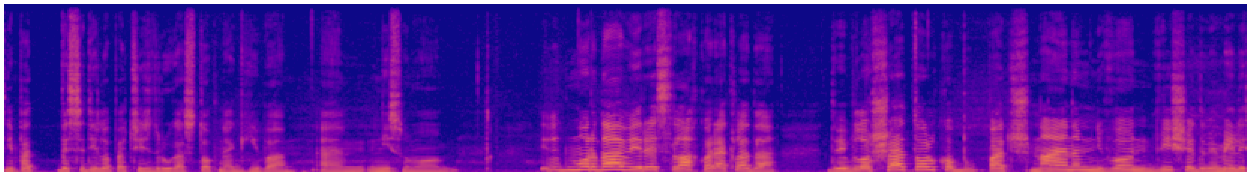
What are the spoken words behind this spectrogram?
je pa besedilo pa čist druga stopnja giba. Um, nismo, morda bi res lahko rekla, da, da bi bilo še toliko pač na enem nivoju više, da bi imeli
